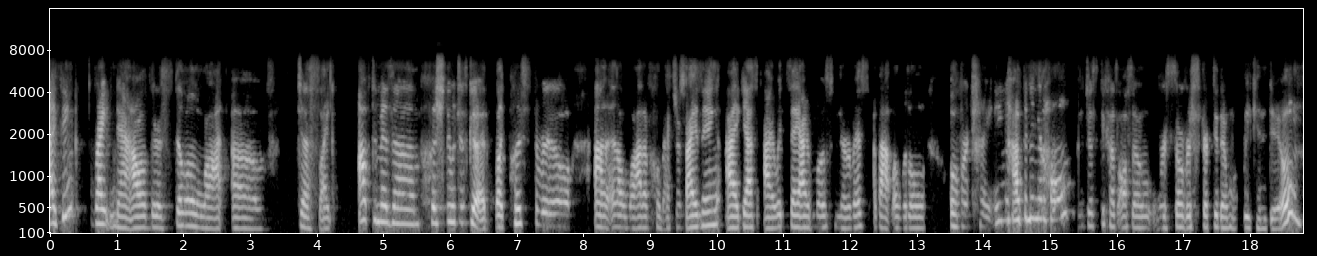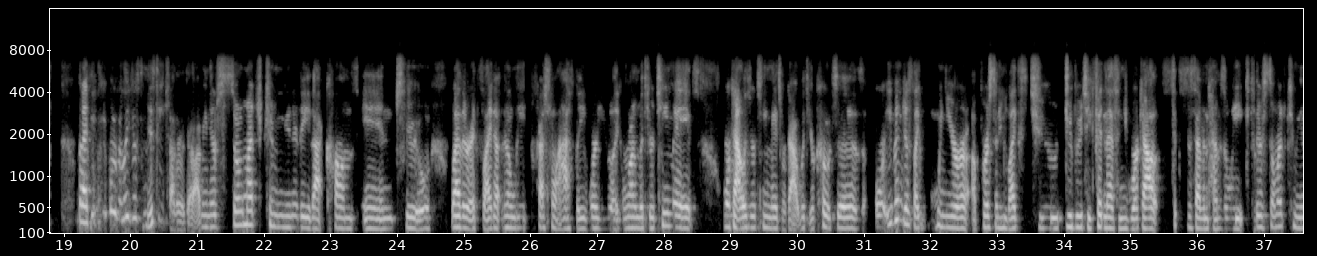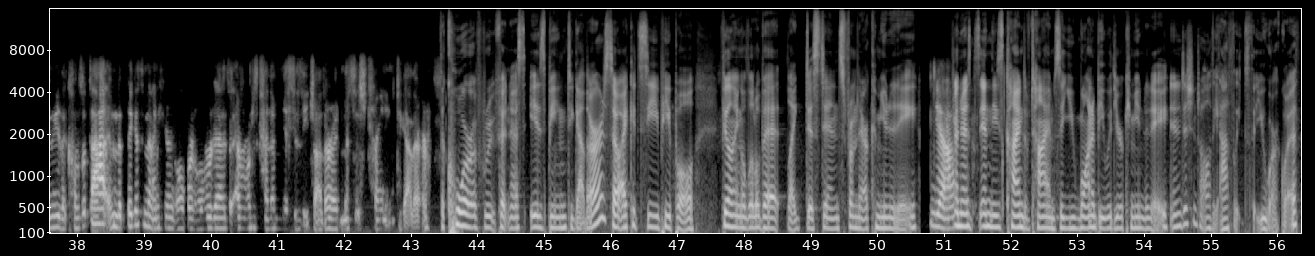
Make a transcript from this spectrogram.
I think right now there's still a lot of just like optimism, push through, which is good, like push through, uh, and a lot of home exercising. I guess I would say I'm most nervous about a little overtraining happening at home, just because also we're so restricted in what we can do. But I think people really just miss each other, though. I mean, there's so much community that comes into whether it's like an elite professional athlete where you like run with your teammates work out with your teammates, work out with your coaches, or even just like when you're a person who likes to do boutique fitness and you work out six to seven times a week. There's so much community that comes with that. And the biggest thing that I'm hearing over and over again is that everyone just kind of misses each other and misses training together. The core of group fitness is being together. So I could see people feeling a little bit like distance from their community. Yeah. And it's in these kinds of times that you want to be with your community, in addition to all the athletes that you work with.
